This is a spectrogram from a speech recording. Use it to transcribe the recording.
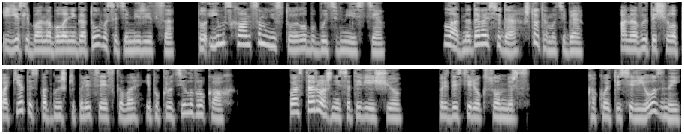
И если бы она была не готова с этим мириться, то им с Хансом не стоило бы быть вместе. «Ладно, давай сюда. Что там у тебя?» Она вытащила пакет из подмышки полицейского и покрутила в руках. «Поосторожней с этой вещью», — предостерег Соммерс. «Какой ты серьезный?»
